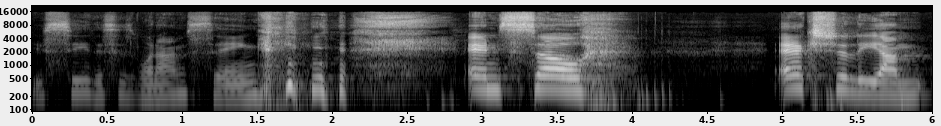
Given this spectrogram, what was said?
You see, this is what I'm saying. and so, actually, I'm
